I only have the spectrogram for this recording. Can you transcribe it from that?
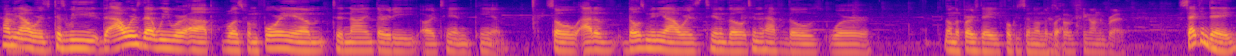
How many hours? Because we the hours that we were up was from 4 a.m. to 9:30 or 10 p.m. So out of those many hours, 10 of those, 10 and a half of those were on the first day focusing on the just breath. focusing on the breath. Second day,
